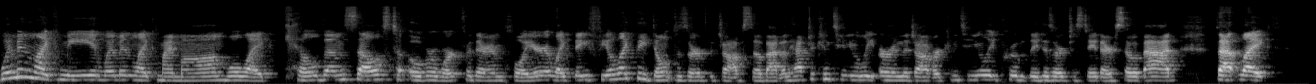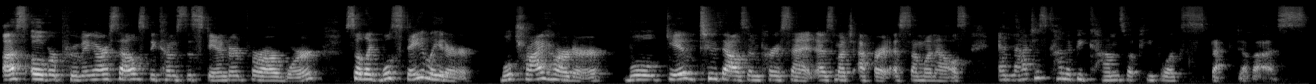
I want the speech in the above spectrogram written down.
women like me and women like my mom will like kill themselves to overwork for their employer. Like they feel like they don't deserve the job so bad and they have to continually earn the job or continually prove that they deserve to stay there so bad that like us over proving ourselves becomes the standard for our work. So, like, we'll stay later, we'll try harder, we'll give 2000% as much effort as someone else. And that just kind of becomes what people expect of us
